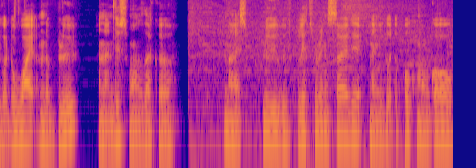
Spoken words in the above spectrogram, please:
You got the white and the blue and then this one's like a nice blue with glitter inside it and then you got the pokemon go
